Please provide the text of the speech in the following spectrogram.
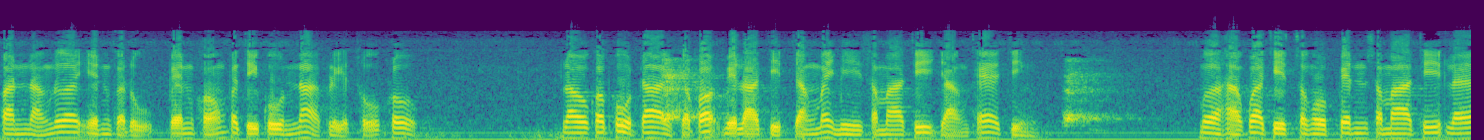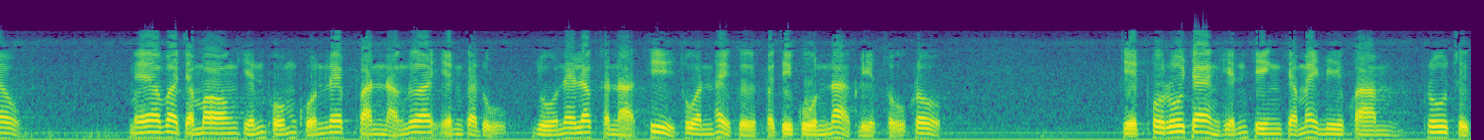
ฟันหนังเนื้อเอ็นกระดูกเป็นของปฏิกูลน่าเกลียดโสโครก เราก็พูดได้เฉพาะเวลาจิตยังไม่มีสมาธิอย่างแท้จริง เมื่อหากว่าจิตสงบเป็นสมาธิแล้วแม้ว่าจะมองเห็นผมขนเล็บฟันหนังเนื้อเอ็นกระดูก อยู่ในลักษณะที่ชวนให้เกิดปฏิกูลน่าเกลียดโสโครกจิตผู้รู้แจ้งเห็นจริงจะไม่มีความรู้สึก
